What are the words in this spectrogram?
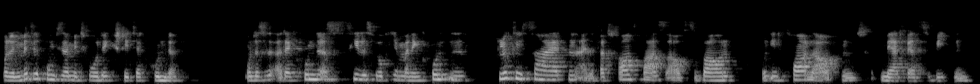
Und im Mittelpunkt dieser Methodik steht der Kunde. Und das, der Kunde, das Ziel ist wirklich immer, den Kunden glücklich zu halten, eine Vertrauensbasis aufzubauen und ihm vorlaufend Mehrwert zu bieten.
